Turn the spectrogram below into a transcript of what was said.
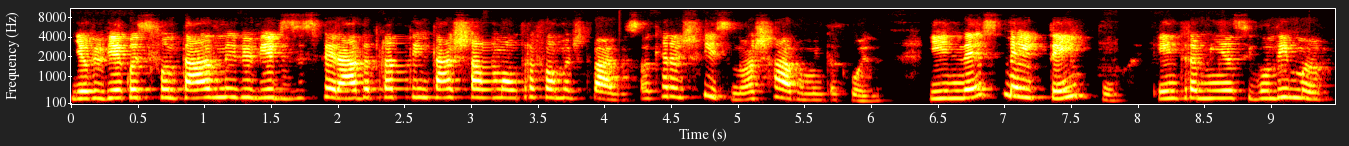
e eu vivia com esse fantasma e vivia desesperada para tentar achar uma outra forma de trabalho. Só que era difícil, não achava muita coisa. E nesse meio tempo, entra a minha segunda irmã,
